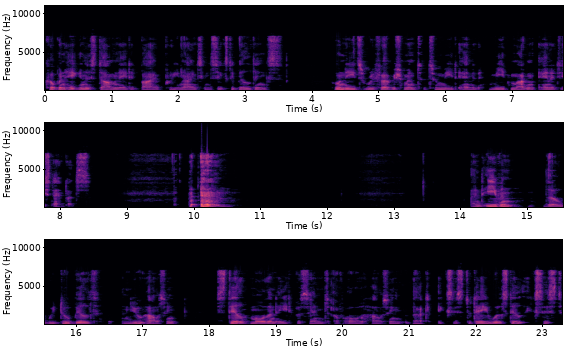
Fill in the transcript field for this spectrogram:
Copenhagen is dominated by pre-1960 buildings who need refurbishment to meet, meet modern energy standards. And even though we do build new housing, still more than 80% of all housing that exists today will still exist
